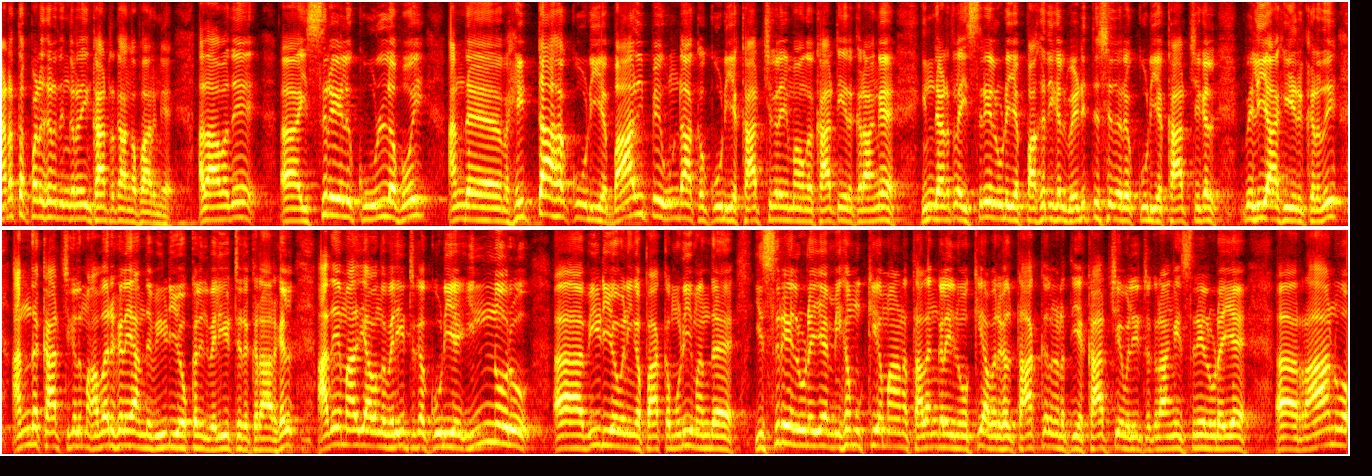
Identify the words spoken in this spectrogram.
நடத்தப்படுகிறதுங்கிறதையும் காட்டிருக்காங்க பாருங்க. அதாவது இஸ்ரேலுக்கு உள்ள போய் அந்த ஹிட் ஆகக்கூடிய பாதிப்பை உண்டாக்கக்கூடிய காட்சிகளையும் அவங்க காட்டியிருக்கிறாங்க. இந்த இடத்துல இஸ்ரேலுடைய பகுதிகள் வெடித்து சிதறக்கூடிய காட்சிகள் வெளியாகி இருக்கிறது. அந்த காட்சிகளும் அவர்களே அந்த வீடியோக்களில் வெளியிட்டிருக்கிறார்கள். அதே மாதிரி அவங்க வெளியிட்டிருக்கக்கூடிய இன்னொரு வீடியோவை நீங்கள் பார்க்க முடியும். அந்த இஸ்ரேலுடைய மிக முக்கியமான தளங்களை நோக்கி அவர்கள் தாக்குதல் நடத்திய காட்சியை வெளியிட்டிருக்கிறாங்க. இஸ்ரேலுடைய இராணுவ ராணுவ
